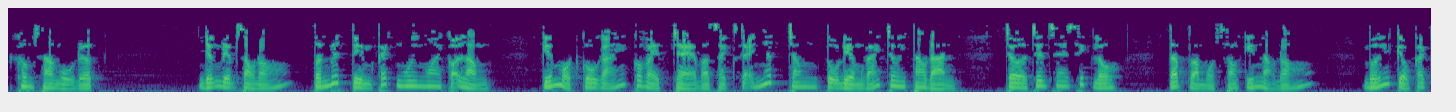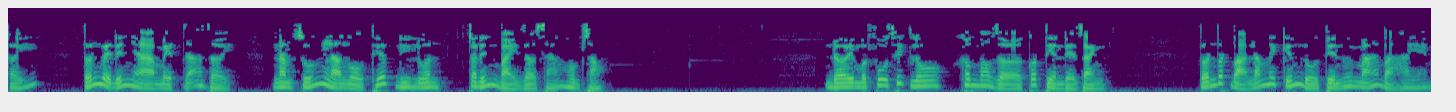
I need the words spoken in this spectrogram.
không sao ngủ được. Những đêm sau đó, Tuấn biết tìm cách nguôi ngoai cõi lòng, kiếm một cô gái có vẻ trẻ và sạch sẽ nhất trong tụ điểm gái chơi tao đàn, chờ trên xe xích lô, tấp vào một xó kín nào đó. Với kiểu cách ấy, Tuấn về đến nhà mệt dã rời, nằm xuống là ngủ thiếp đi luôn cho đến 7 giờ sáng hôm sau. Đời một phu xích lô không bao giờ có tiền để dành. Tuấn vất vả lắm mới kiếm đủ tiền nuôi má và hai em.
